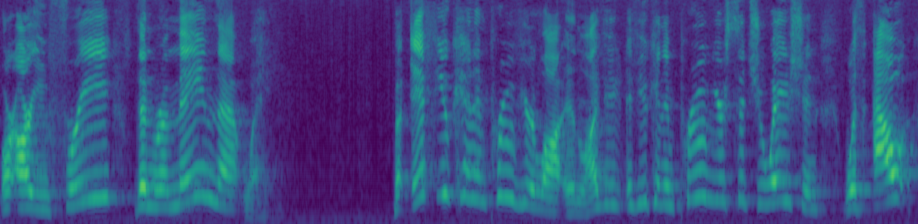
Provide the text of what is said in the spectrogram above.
or are you free? Then remain that way. But if you can improve your lot in life, if you can improve your situation without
